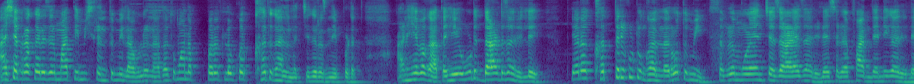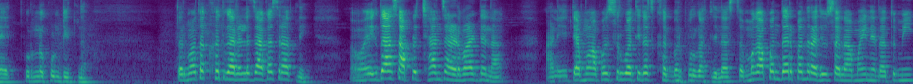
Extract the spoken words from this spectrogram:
अशा प्रकारे जर माती मिश्रण तुम्ही लावलं ना तर तुम्हाला परत लवकर खत घालण्याची गरज नाही पडत. आणि हे बघा आता हे एवढं दाट झालेलं आहे याला खत तरी कुठून घालणार हो तुम्ही? सगळं मुळ्यांच्या जाळ्या झालेल्या आहेत सगळ्या फांद्या निघालेल्या आहेत पूर्ण कुंडीतनं. तर मग आता खत घालायला जागाच राहत नाही. एकदा असं आपलं छान झाड वाढलं ना आणि त्यामुळं आपण सुरुवातीलाच खत भरपूर घातलेलं असतं. मग आपण दर पंधरा दिवसाला महिन्याला तुम्ही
